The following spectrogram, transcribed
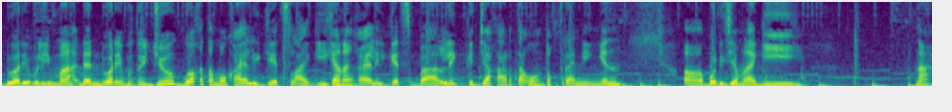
2005 dan 2007 gue ketemu Kylie Gates lagi karena Kylie Gates balik ke Jakarta untuk trainingin uh, body jam lagi. Nah,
